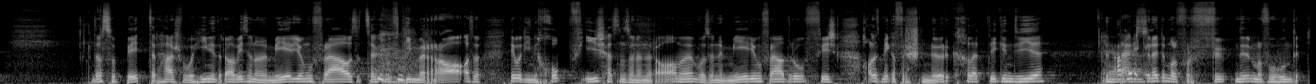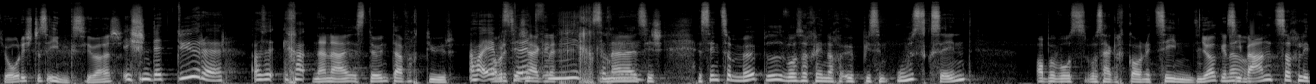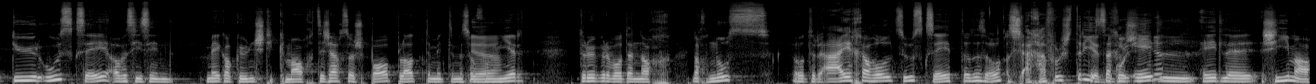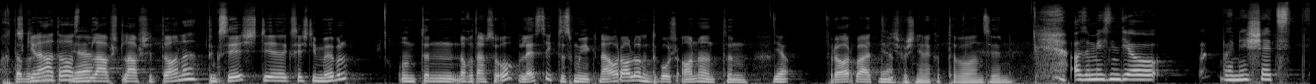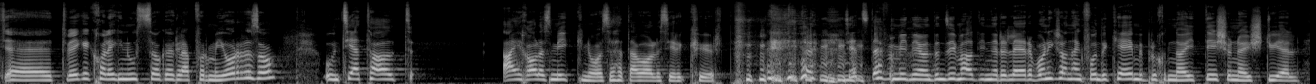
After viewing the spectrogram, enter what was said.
Dass du so Better hast, wo hinten dran wie so eine Meerjungfrau sozusagen auf deinem Rahmen, also der, wo dein Kopf ist, hat so einen Rahmen, wo so eine Meerjungfrau drauf ist. Alles mega verschnörkelt irgendwie. Dann Aber- denkst du, nicht einmal, vor, nicht einmal vor 100 Jahren ist das in gewesen, weißt du? Ist denn dort teurer? Also ich. Nein, nein, es tönt einfach teuer. Ah, ja, aber es ist eigentlich. mich so nein, nein, ein es, ist, es sind so Möbel, die so ein bisschen nach etwas aussehen, aber wo sie eigentlich gar nicht sind. Ja, genau. Sie wollen so ein bisschen teuer aussehen, aber sie sind mega günstig gemacht. Es ist auch so eine Sparplatte mit einem so Ja. Furnier drüber, wo dann nach, nach Nuss oder Eichenholz aussieht oder so. Das ist eigentlich auch Dass frustrierend. es bisschen rein, edel, edle Ski macht. das ist genau das. Ja. Dann laufst, laufst du da hin, dann siehst du die, siehst die Möbel und dann nachher denkst du, oh, lässig, das muss ich genauer anschauen. Und dann gehst du an und dann Ja. verarbeiten. Ja. ist wahrscheinlich nicht der Wahnsinn. Also wir sind ja, wann ist jetzt äh, die Wegekollegin ausgezogen, ich glaube vor einem Jahr oder so. Und sie hat halt eigentlich alles mitgenommen, also hat auch alles ihr gehört. sie hat es mitnehmen und dann sind wir halt in einer leeren Wohnung gestanden und haben gefunden, okay, wir brauchen einen neuen Tisch und neue Stühle.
